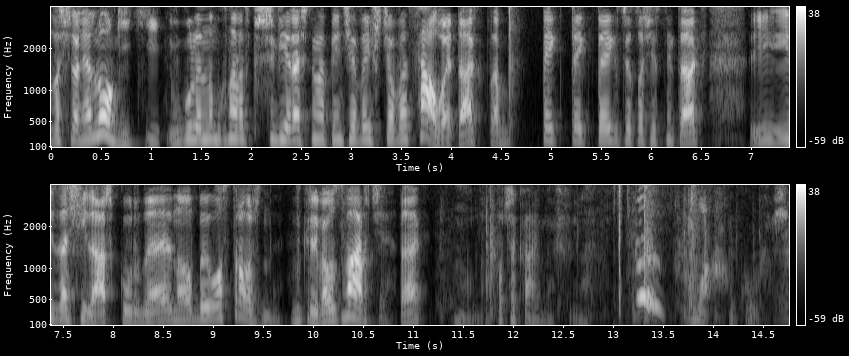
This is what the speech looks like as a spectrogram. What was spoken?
zasilania logiki. W ogóle no, mógł nawet przybierać to napięcie wejściowe całe, tak? Tam pyk, pyk, pyk, że coś jest nie tak i, i zasilacz, kurde, no był ostrożny. Wykrywał zwarcie, tak? Dobra, poczekajmy chwilę. Ła, ukułem się.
